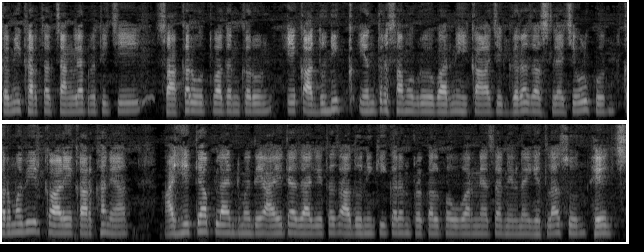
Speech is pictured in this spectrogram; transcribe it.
कमी खर्चात चांगल्या प्रतीची साखर उत्पादन करून एक आधुनिक यंत्रसामग्री उभारणी ही काळाची गरज असल्याचे ओळखून कर्मवीर काळे कारखान्यात आहे त्या प्लॅन्टमध्ये आहे त्या जागेतच आधुनिकीकरण प्रकल्प उभारण्याचा निर्णय घेतला असून फेज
